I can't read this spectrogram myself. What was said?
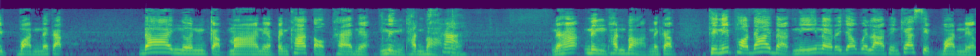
10 วันนะครับ ได้เงินกลับมาเนี่ยเป็นค่าตอบแทนเนี่ย1,000บาทค่ะนะนะฮะ1,000บาทนะครับ ทีนี้พอได้แบบนี้ในระยะเวลาเพียงแค่ 10 วันเนี่ย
